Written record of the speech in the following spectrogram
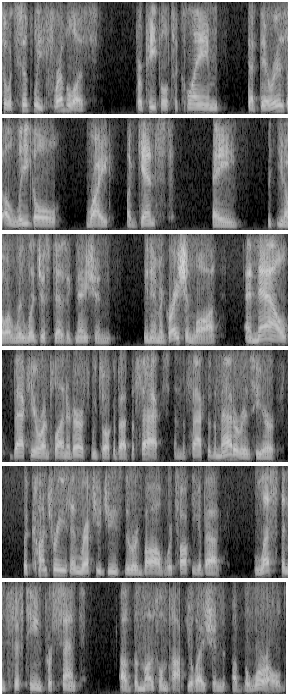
So it's simply frivolous for people to claim that there is a legal right against a you know a religious designation in immigration law. And now back here on planet Earth, we talk about the facts. And the fact of the matter is here, the countries and refugees that are involved, we're talking about less than 15% of the Muslim population of the world.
